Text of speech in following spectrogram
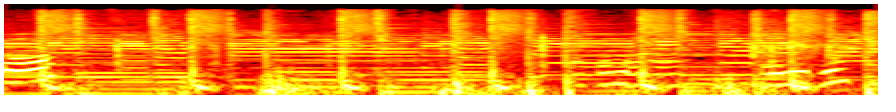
Oh. music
